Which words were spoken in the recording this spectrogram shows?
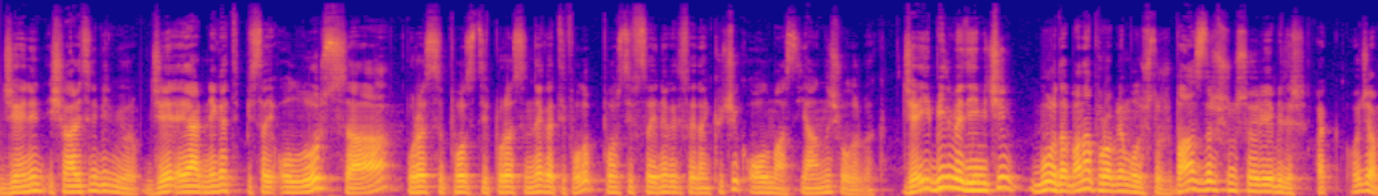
C'nin işaretini bilmiyorum. C eğer negatif bir sayı olursa burası pozitif, burası negatif olup pozitif sayı negatif sayıdan küçük olmaz. Yanlış olur bak. C'yi bilmediğim için burada bana problem oluşturur. Bazıları şunu söyleyebilir. Bak hocam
